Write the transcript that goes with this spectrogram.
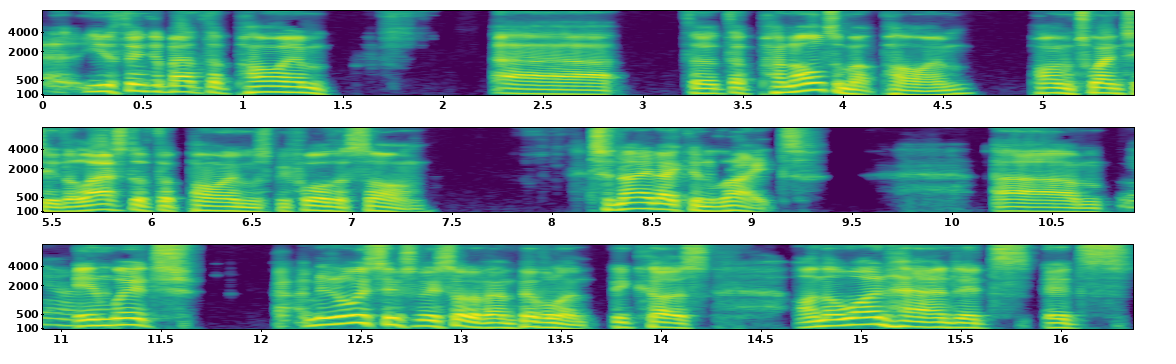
uh, you think about the poem, uh, the the penultimate poem poem 20, the last of the poems before the song. Tonight I Can Write, um, yeah. in which, I mean, it always seems to be sort of ambivalent because on the one hand, it's, it's,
